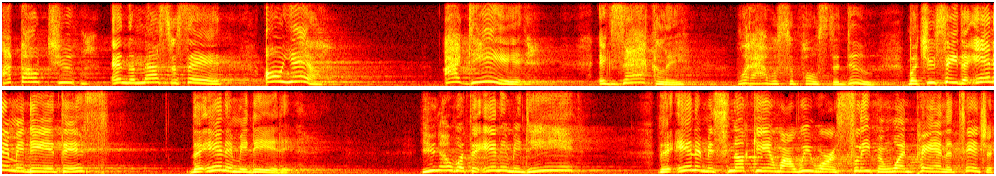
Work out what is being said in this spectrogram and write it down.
I thought you, and the master said, Oh, yeah, I did exactly what I was supposed to do. But you see, the enemy did this. The enemy did it. You know what the enemy did? The enemy snuck in while we were asleep and wasn't paying attention.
